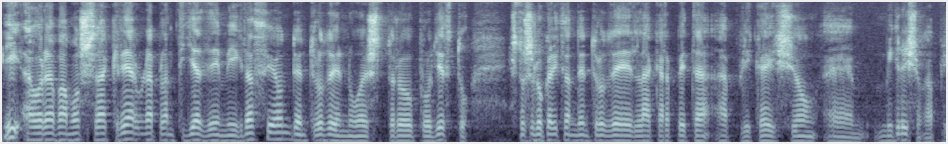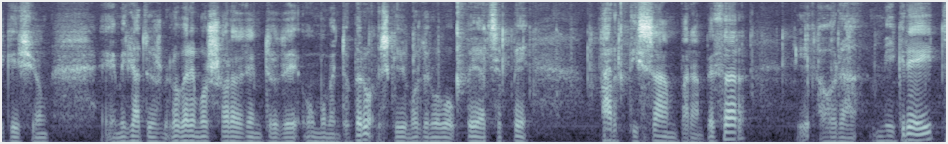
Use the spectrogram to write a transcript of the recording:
y ahora vamos a crear una plantilla de migración dentro de nuestro proyecto. Esto se localizan dentro de la carpeta Application eh, Migration Application eh, Lo veremos ahora dentro de un momento. Pero escribimos de nuevo PHP Artisan para empezar. Y ahora migrate,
